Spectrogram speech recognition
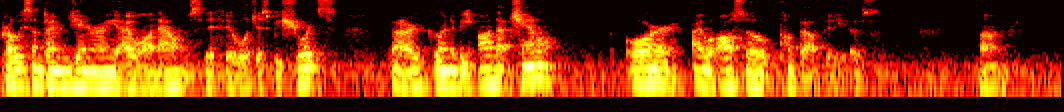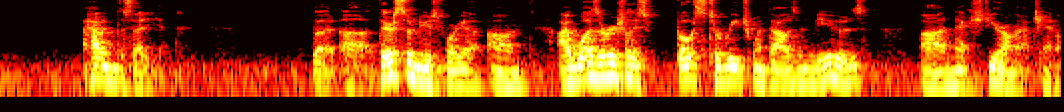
probably sometime in January, I will announce if it will just be shorts that are going to be on that channel, or I will also pump out videos. Um, I haven't decided yet. But uh, there's some news for you. Um, I was originally supposed to reach 1,000 views uh, next year on that channel,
